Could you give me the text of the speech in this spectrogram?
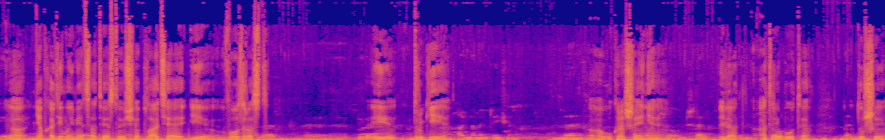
э, необходимо иметь соответствующее платье и возраст и figurative другие э, украшения или атрибуты души.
